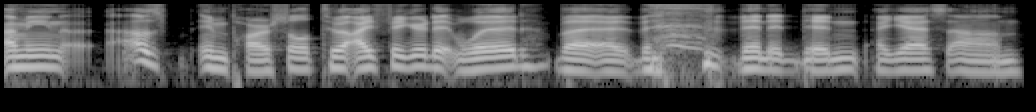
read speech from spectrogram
I mean, I was impartial to it. I figured it would, but then it didn't. I guess um,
